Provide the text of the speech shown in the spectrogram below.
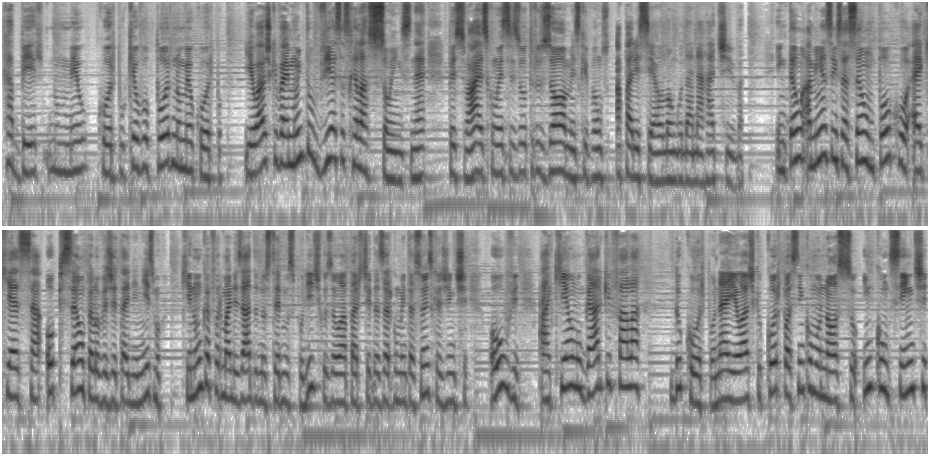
caber no meu corpo, que eu vou pôr no meu corpo. E eu acho que vai muito via essas relações, né, pessoais com esses outros homens que vão aparecer ao longo da narrativa. Então, a minha sensação um pouco é que essa opção pelo vegetarianismo que nunca é formalizado nos termos políticos ou a partir das argumentações que a gente ouve, aqui é um lugar que fala do corpo, né? E eu acho que o corpo, assim como o nosso inconsciente,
